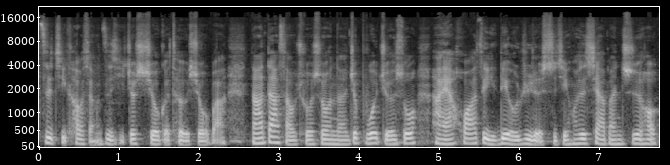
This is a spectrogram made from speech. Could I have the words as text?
自己犒赏自己，就休个特休吧。然后大扫除的时候呢，就不会觉得说还要花自己六日的时间，或是下班之后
